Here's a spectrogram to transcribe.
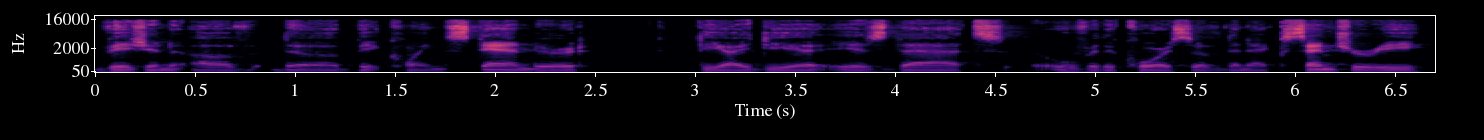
vision of the Bitcoin standard, the idea is that over the course of the next century,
